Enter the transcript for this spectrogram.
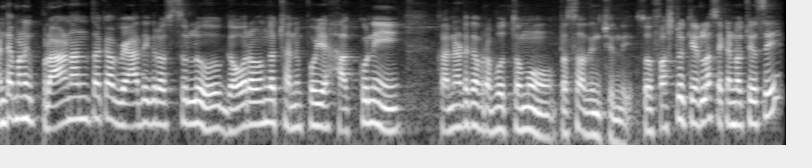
అంటే మనకి ప్రాణాంతక వ్యాధిగ్రస్తులు గౌరవంగా చనిపోయే హక్కుని కర్ణాటక ప్రభుత్వము ప్రసాదించింది. సో ఫస్ట్ కేరళ సెకండ్ వచ్చేసి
